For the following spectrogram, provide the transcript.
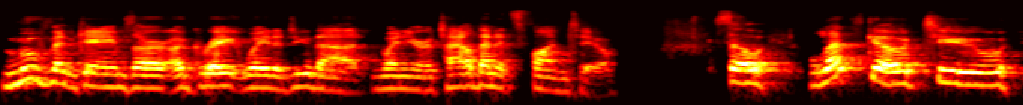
movement games are a great way to do that when you're a child then it's fun too so let's go to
